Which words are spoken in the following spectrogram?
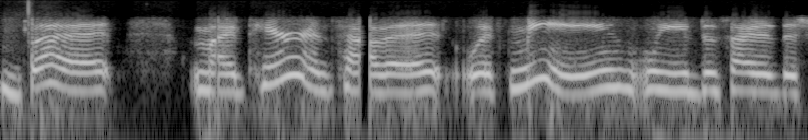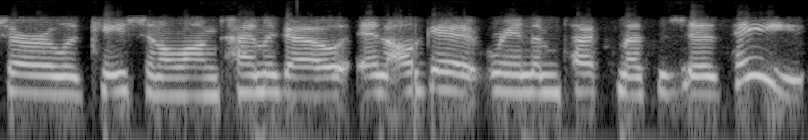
But my parents have it with me. We decided to share our location a long time ago, and I'll get random text messages. Hey,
